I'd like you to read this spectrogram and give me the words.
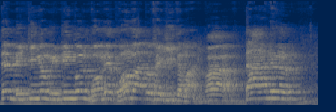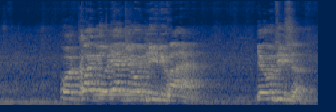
તે મીટિંગો મીટિંગો ને ગમે ગમ વાતો થઈ ગઈ તમારી. હા. તાન ઓ કોઈ બોલ્યા જેવું જ નહીં રહ્યું એવું થયું છે.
